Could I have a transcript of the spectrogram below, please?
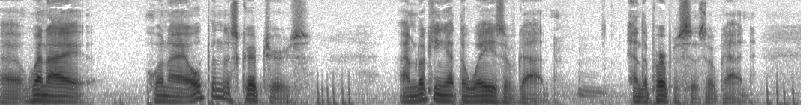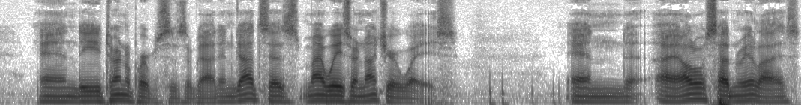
uh, when I when I open the scriptures, I'm looking at the ways of God and the purposes of God and the eternal purposes of God. And God says, "My ways are not your ways." And I all of a sudden realized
